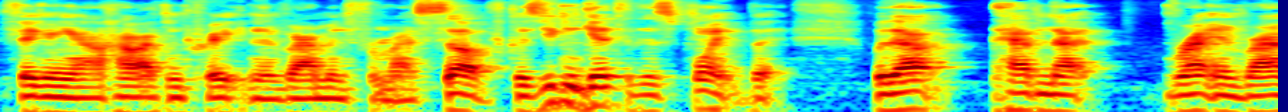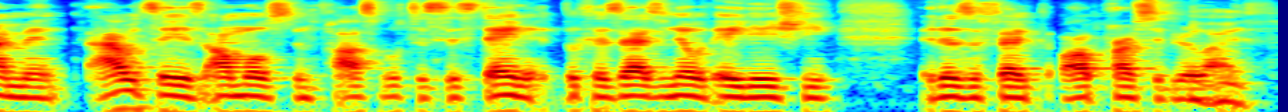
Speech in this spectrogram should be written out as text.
figuring out how I can create an environment for myself. Because you can get to this point, but without having that right environment, I would say it's almost impossible to sustain it. Because as you know, with ADHD, it does affect all parts of your mm-hmm. life.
